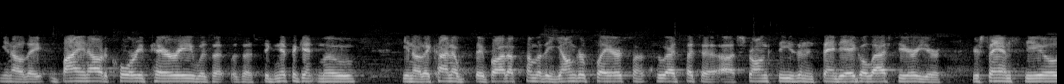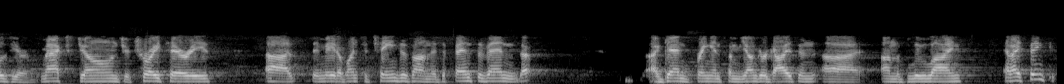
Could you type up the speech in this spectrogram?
you know, they buying out a Corey Perry was a was a significant move. You know, they kind of they brought up some of the younger players who had such a, a strong season in San Diego last year. Your your Sam Steel, your Max Jones, your Troy Terry's. Uh, they made a bunch of changes on the defensive end. That, again, bringing some younger guys in uh, on the blue line. And I think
